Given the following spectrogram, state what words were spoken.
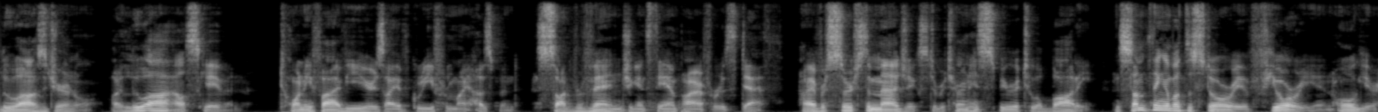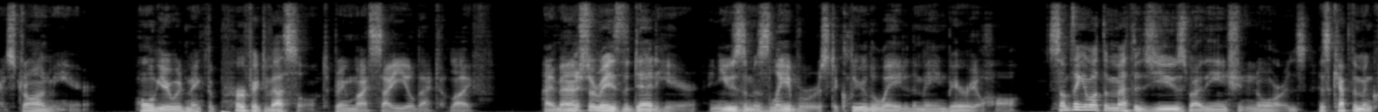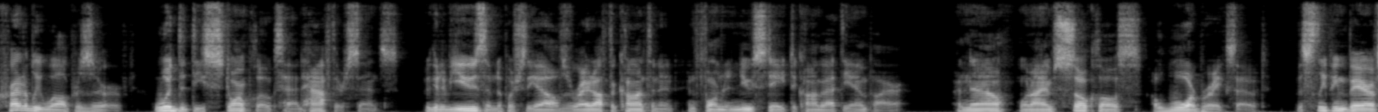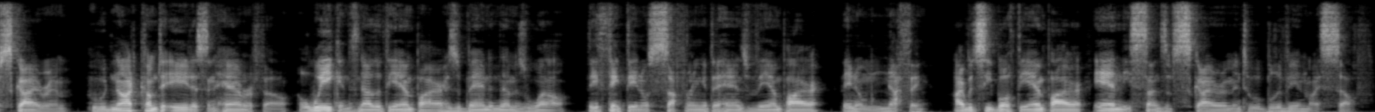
Lu'ah's Journal by Lu'ah Al-Skaven. Twenty-five years I have grieved for my husband, and sought revenge against the Empire for his death. I have researched the magics to return his spirit to a body, and something about the story of Fjori and Holgeir has drawn me here. Holgeir would make the perfect vessel to bring my Sail back to life. I have managed to raise the dead here, and use them as laborers to clear the way to the main burial hall. Something about the methods used by the ancient Nords has kept them incredibly well preserved. Would that these stormcloaks had half their sense. We could have used them to push the elves right off the continent and formed a new state to combat the Empire. And now, when I am so close, a war breaks out. The sleeping bear of Skyrim, who would not come to aid us in Hammerfell, awakens now that the Empire has abandoned them as well. They think they know suffering at the hands of the Empire. They know nothing. I would see both the Empire and these sons of Skyrim into oblivion myself.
